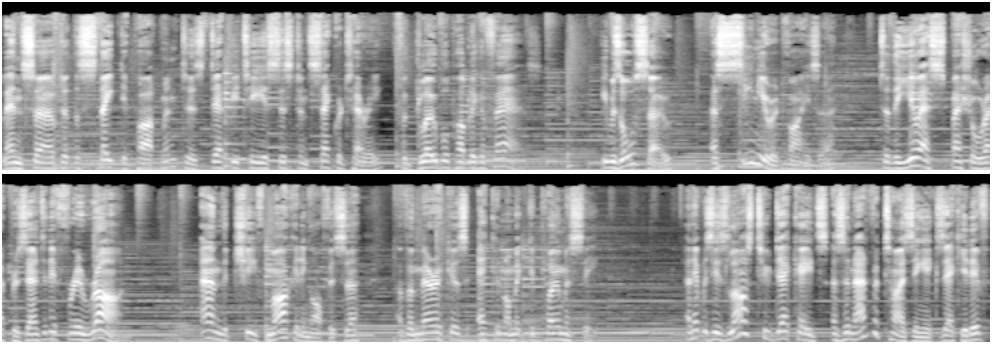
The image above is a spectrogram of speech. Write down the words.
Len served at the State Department as Deputy Assistant Secretary for Global Public Affairs. He was also a senior advisor to the US Special Representative for Iran and the Chief Marketing Officer of America's Economic Diplomacy. And it was his last two decades as an advertising executive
